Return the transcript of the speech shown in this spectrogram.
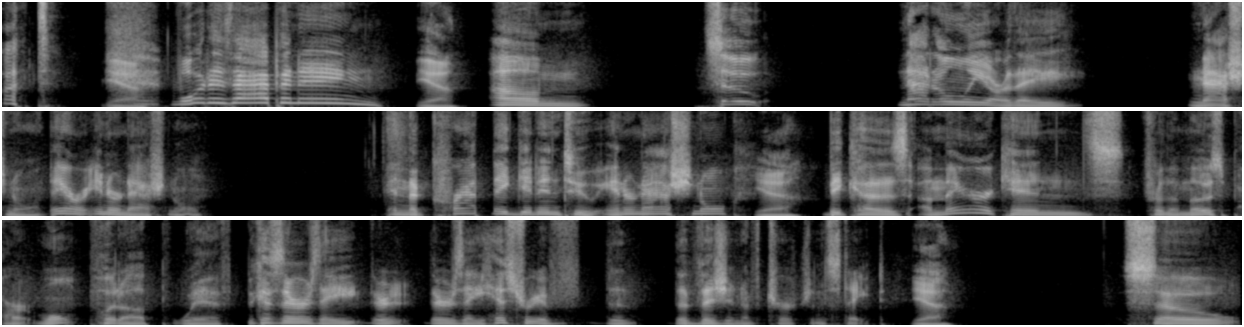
What? Yeah. What is happening? Yeah. Um. So, not only are they national, they are international. And the crap they get into international Yeah. because Americans, for the most part, won't put up with because there's a there there's a history of the the vision of church and state. Yeah. So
